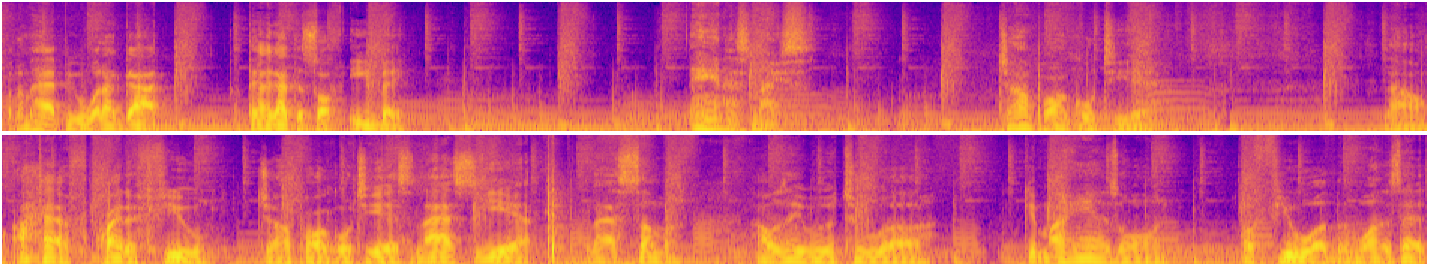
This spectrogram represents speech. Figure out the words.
But I'm happy with what I got. I think I got this off eBay. Man, that's nice. Jean Paul Gaultier. Now, I have quite a few Jean Paul Gaultiers. Last year, last summer, I was able to uh, get my hands on a few other ones that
